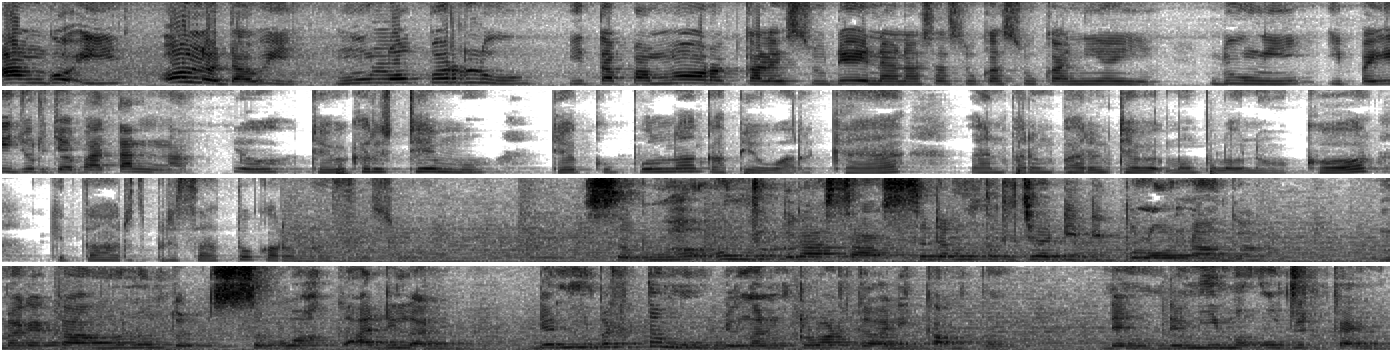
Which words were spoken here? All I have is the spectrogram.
Anggo i, olo dawi, mulo perlu, ita pamorot kale sude nasa suka-suka niai. Dungi, ipa ijur jabatan na. Yo, dewek harus demo. Dewek kumpul na kabeh warga, lan bareng-bareng dewek mau pulau nogo, kita harus bersatu karo mahasiswa. Sebuah unjuk rasa sedang terjadi di Pulau Naga. Mereka menuntut sebuah keadilan demi bertemu dengan keluarga di kampung dan demi mewujudkan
